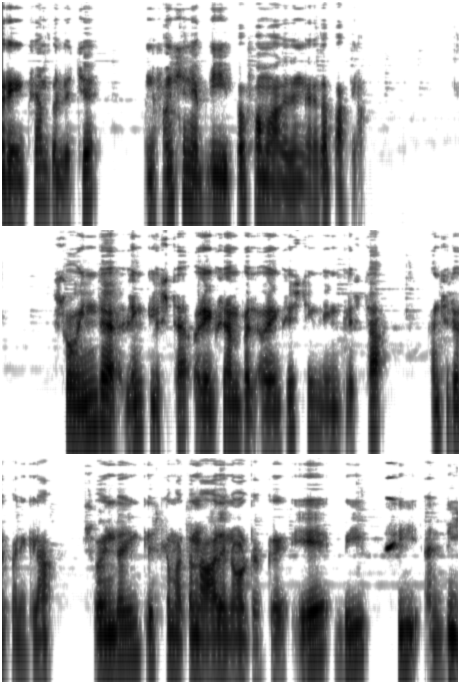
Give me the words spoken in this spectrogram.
ஒரு எக்ஸாம்பிள் வச்சு அந்த ஃபங்க்ஷன் எப்படி பெர்ஃபார்ம் ஆகுதுங்கிறத பார்க்கலாம். ஸோ இந்த லிங்க் லிஸ்ட்டை ஒரு எக்ஸாம்பிள் ஒரு எக்ஸிஸ்டிங் லிங்க் லிஸ்ட்டாக கன்சிடர் பண்ணிக்கலாம். ஸோ இந்த லிங்க் லிஸ்ட்டில் மொத்தம் நாலு நோட் இருக்குது A B C and D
